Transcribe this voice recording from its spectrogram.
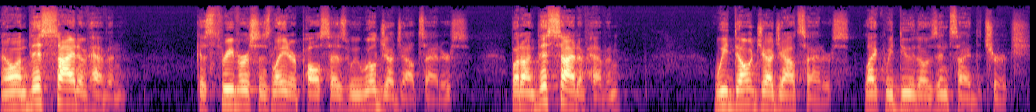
Now, on this side of heaven, because three verses later, Paul says we will judge outsiders, but on this side of heaven, we don't judge outsiders like we do those inside the church.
